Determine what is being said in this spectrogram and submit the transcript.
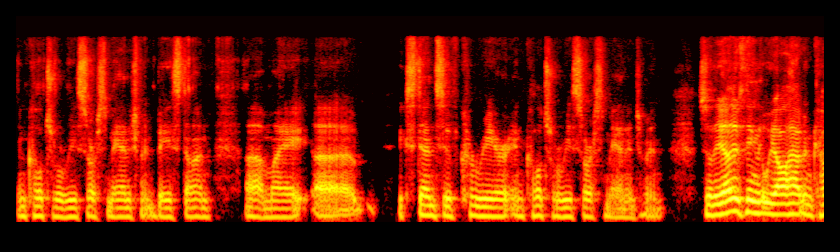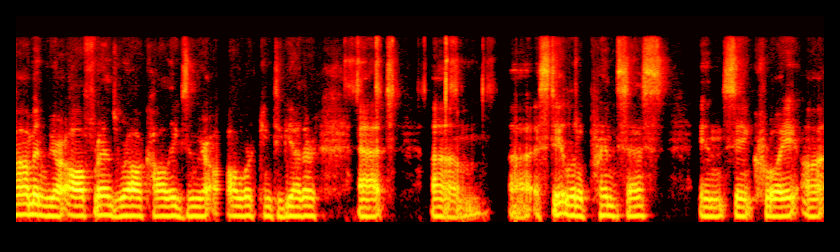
and cultural resource management based on uh, my uh, extensive career in cultural resource management. So the other thing that we all have in common, we are all friends, we're all colleagues, and we are all working together at um, uh, Estate Little Princess in St. Croix uh,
